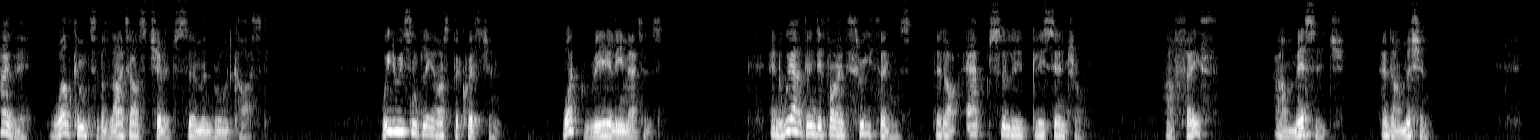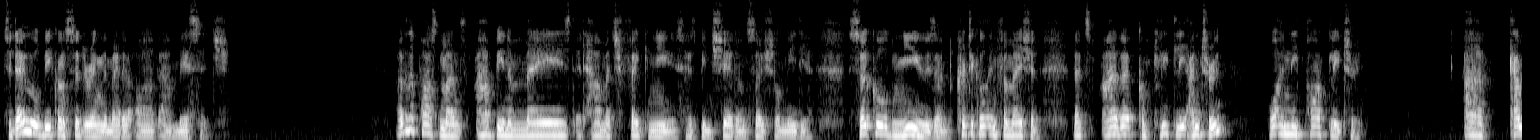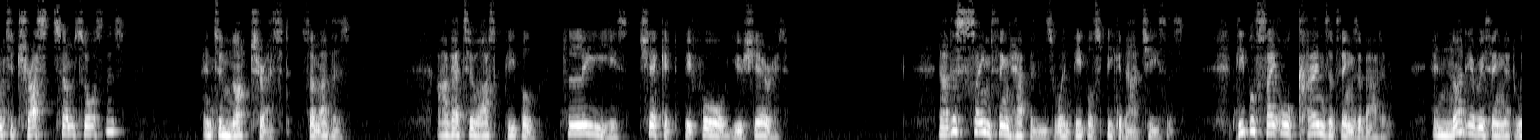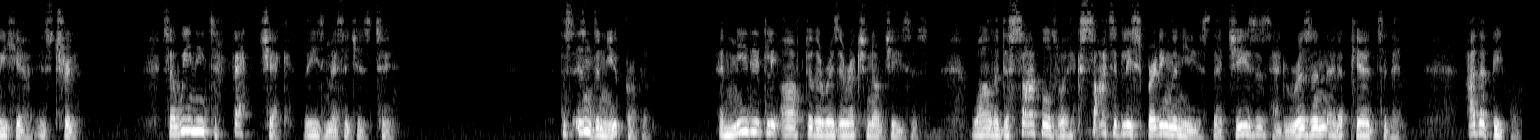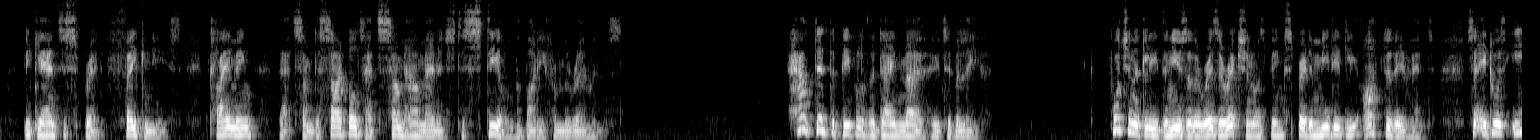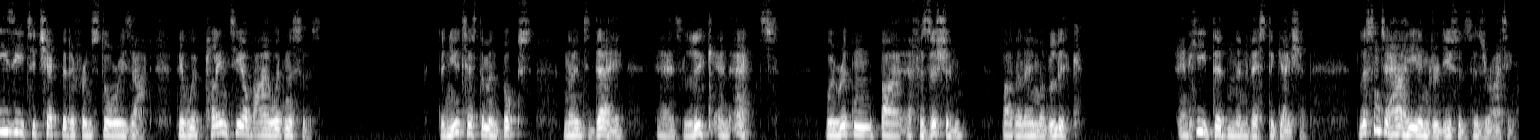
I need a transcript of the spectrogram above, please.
Hi there. Welcome to the Lighthouse Church sermon broadcast. We recently asked the question, what really matters? And we identified three things that are absolutely central. Our faith, our message, and our mission. Today we'll be considering the matter of our message. Over the past month, I've been amazed at how much fake news has been shared on social media. So-called news and critical information that's either completely untrue or only partly true. I've come to trust some sources and to not trust some others. I've had to ask people, please check it before you share it. Now this same thing happens when people speak about Jesus. People say all kinds of things about him, and not everything that we hear is true. So we need to fact check these messages too. This isn't a new problem. Immediately after the resurrection of Jesus, while the disciples were excitedly spreading the news that Jesus had risen and appeared to them, other people began to spread fake news, claiming that some disciples had somehow managed to steal the body from the Romans. How did the people of the day know who to believe? Fortunately, the news of the resurrection was being spread immediately after the event, so it was easy to check the different stories out. There were plenty of eyewitnesses. The New Testament books known today as Luke and Acts were written by a physician by the name of Luke and he did an investigation. Listen to how he introduces his writing.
